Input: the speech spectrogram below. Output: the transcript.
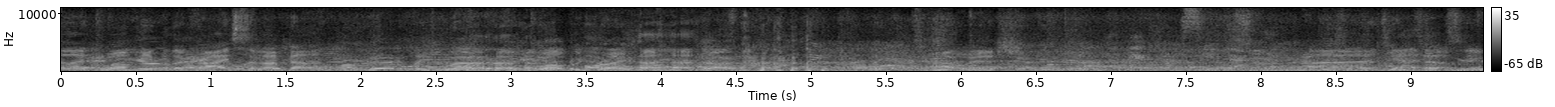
led 12 people to Christ and I'm done. Well, be right. I wish. Uh, yeah, no, so you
